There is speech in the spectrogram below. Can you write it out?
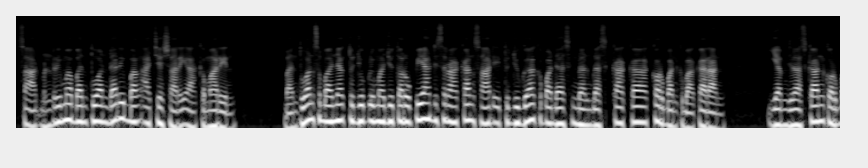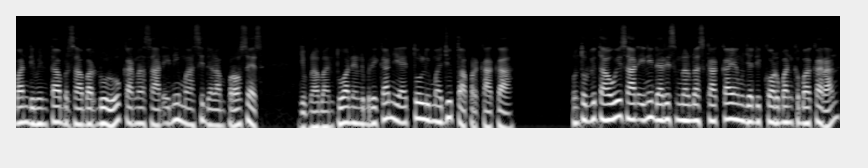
saat menerima bantuan dari Bank Aceh Syariah kemarin. Bantuan sebanyak 75 juta rupiah diserahkan saat itu juga kepada 19 kakak korban kebakaran. Ia menjelaskan korban diminta bersabar dulu karena saat ini masih dalam proses. Jumlah bantuan yang diberikan yaitu 5 juta per kakak. Untuk diketahui saat ini dari 19 kakak yang menjadi korban kebakaran,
